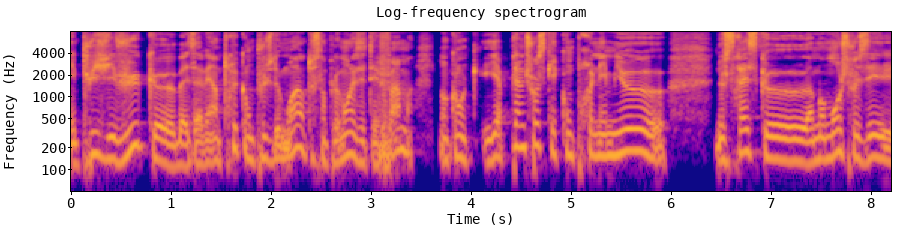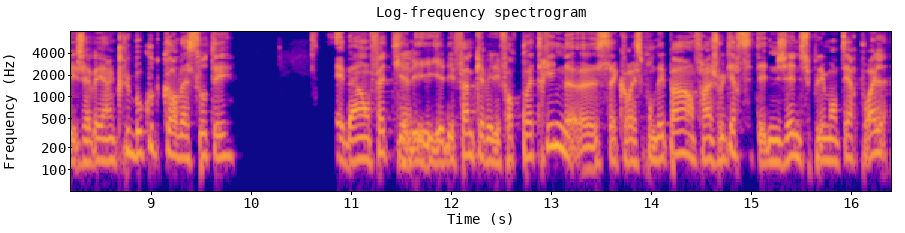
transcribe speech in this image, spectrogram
et puis j'ai vu que bah, avaient un truc en plus de moi, tout simplement, elles étaient femmes. Donc il y a plein de choses qu'elles comprenaient mieux. Ne serait-ce qu'à un moment, je faisais, j'avais inclus beaucoup de cordes à sauter. Et ben en fait, il y, a il y a des femmes qui avaient les fortes poitrines, euh, ça correspondait pas. Enfin, je veux dire, c'était une gêne supplémentaire pour elles.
